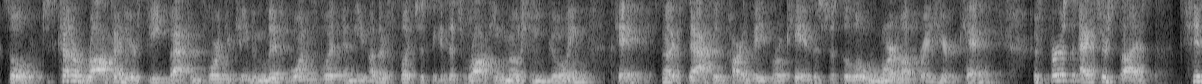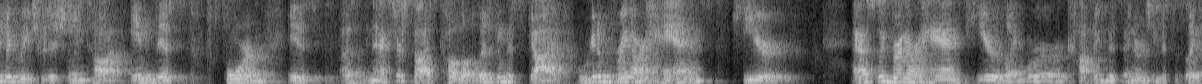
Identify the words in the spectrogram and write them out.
So just kind of rock on your feet back and forth. You can even lift one foot and the other foot just to get this rocking motion going, okay? It's not exactly part of eight brocades, it's just a little warm up right here, okay? The first exercise typically traditionally taught in this form is an exercise called uplifting the sky. We're going to bring our hands here. As we bring our hands here, like we're cupping this energy, this is like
